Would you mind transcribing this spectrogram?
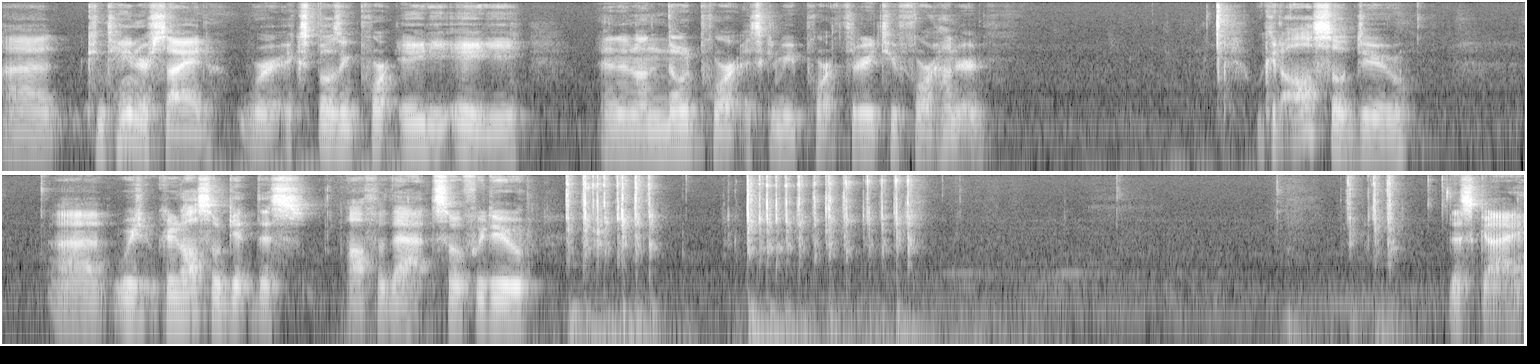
uh, container side, we're exposing port 8080, and then on node port, it's going to be port 32400. We could also do, uh, we could also get this off of that. So if we do this guy,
